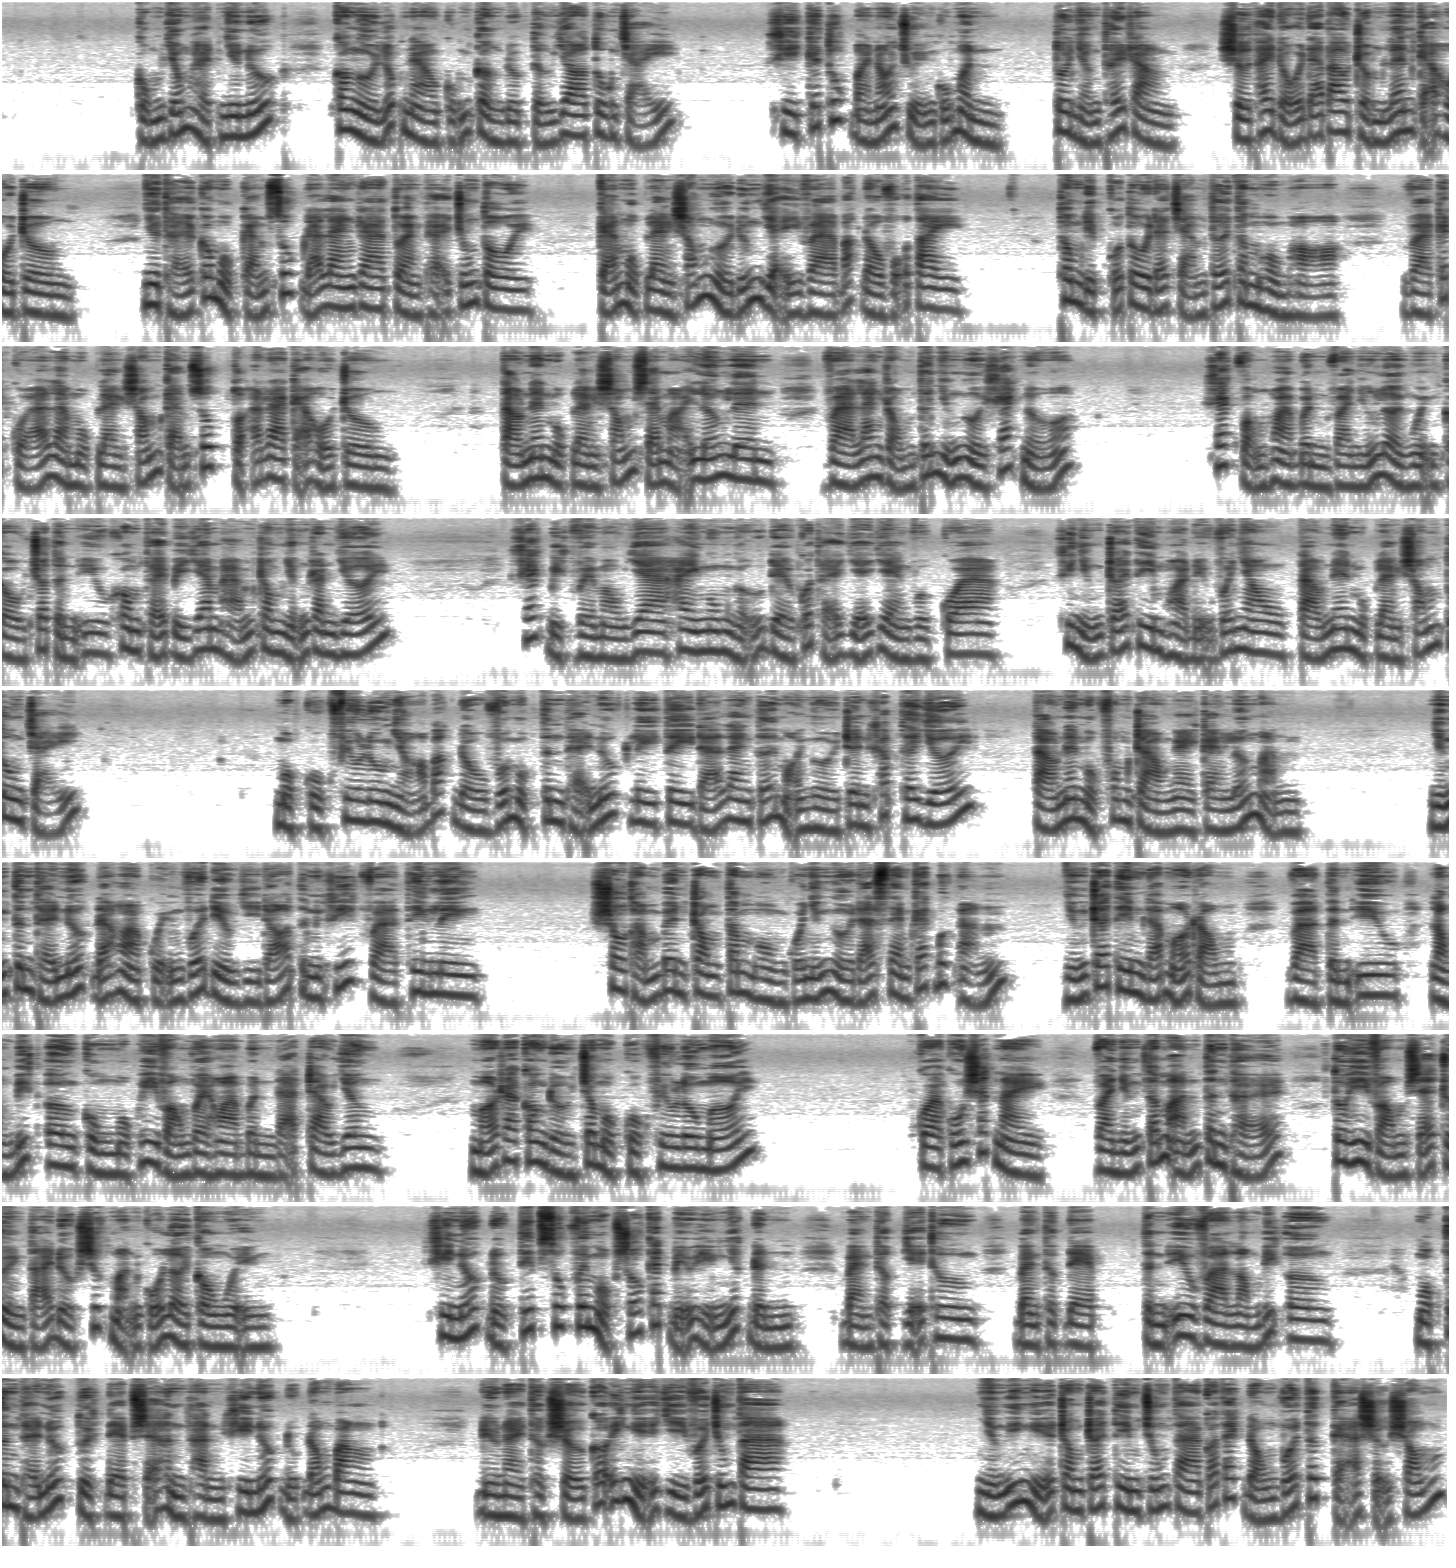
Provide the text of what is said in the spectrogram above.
cũng giống hệt như nước con người lúc nào cũng cần được tự do tuôn chảy khi kết thúc bài nói chuyện của mình tôi nhận thấy rằng sự thay đổi đã bao trùm lên cả hội trường. Như thể có một cảm xúc đã lan ra toàn thể chúng tôi. Cả một làn sóng người đứng dậy và bắt đầu vỗ tay. Thông điệp của tôi đã chạm tới tâm hồn họ và kết quả là một làn sóng cảm xúc tỏa ra cả hội trường. Tạo nên một làn sóng sẽ mãi lớn lên và lan rộng tới những người khác nữa. Khát vọng hòa bình và những lời nguyện cầu cho tình yêu không thể bị giam hãm trong những ranh giới khác biệt về màu da hay ngôn ngữ đều có thể dễ dàng vượt qua. Khi những trái tim hòa điệu với nhau, tạo nên một làn sóng tuôn chảy. Một cuộc phiêu lưu nhỏ bắt đầu với một tinh thể nước li ti đã lan tới mọi người trên khắp thế giới, tạo nên một phong trào ngày càng lớn mạnh. Những tinh thể nước đã hòa quyện với điều gì đó tinh khiết và thiêng liêng. Sâu thẳm bên trong tâm hồn của những người đã xem các bức ảnh những trái tim đã mở rộng và tình yêu, lòng biết ơn cùng một hy vọng về hòa bình đã trào dâng. Mở ra con đường cho một cuộc phiêu lưu mới. Qua cuốn sách này và những tấm ảnh tinh thể, tôi hy vọng sẽ truyền tải được sức mạnh của lời cầu nguyện. Khi nước được tiếp xúc với một số cách biểu hiện nhất định, bạn thật dễ thương, bạn thật đẹp, tình yêu và lòng biết ơn. Một tinh thể nước tuyệt đẹp sẽ hình thành khi nước được đóng băng điều này thực sự có ý nghĩa gì với chúng ta? Những ý nghĩa trong trái tim chúng ta có tác động với tất cả sự sống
